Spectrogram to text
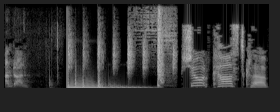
I'm done. Short Cast Club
